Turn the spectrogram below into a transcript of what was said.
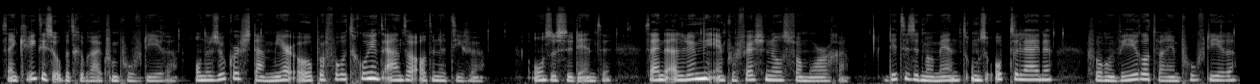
zijn kritisch op het gebruik van proefdieren. Onderzoekers staan meer open voor het groeiend aantal alternatieven. Onze studenten zijn de alumni en professionals van morgen. Dit is het moment om ze op te leiden voor een wereld waarin proefdieren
